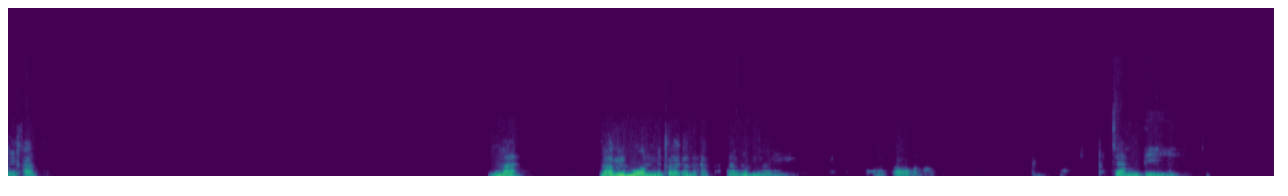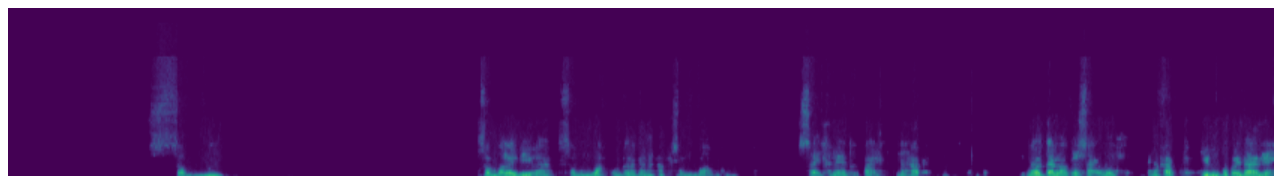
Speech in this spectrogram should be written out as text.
นะครับณนาริมนก็แล้วกันนะครับนาริมนแล้วก็จันดี สม สมอะไรดีนะสมหวังก็แล้วกันนะครับ สมหวังใส่คะแนนเข้าไปนะครับ แล้วแต่เราจะใส่เลยนะครับพิมพ์เข้าไปได้เลย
